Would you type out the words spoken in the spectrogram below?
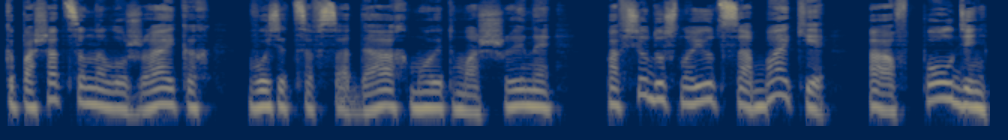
копошатся на лужайках, возятся в садах, моют машины, повсюду снуют собаки, а в полдень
